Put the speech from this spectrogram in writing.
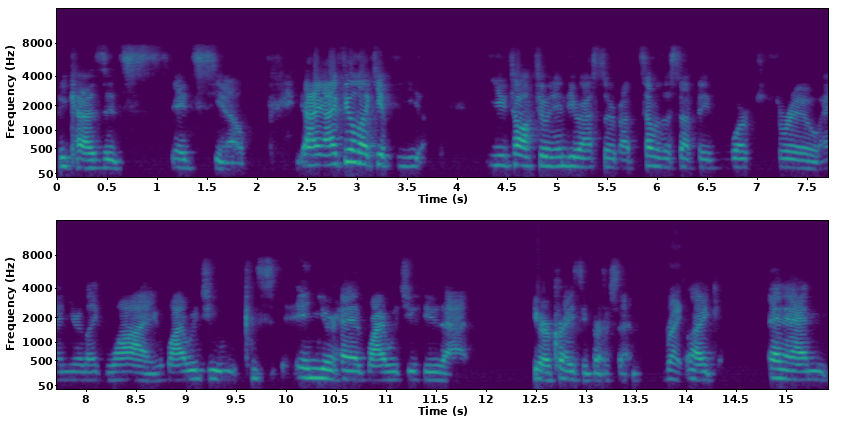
because it's it's you know, I, I feel like if you, you talk to an indie wrestler about some of the stuff they've worked through, and you're like, why? Why would you in your head? Why would you do that? You're a crazy person Right. like and and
